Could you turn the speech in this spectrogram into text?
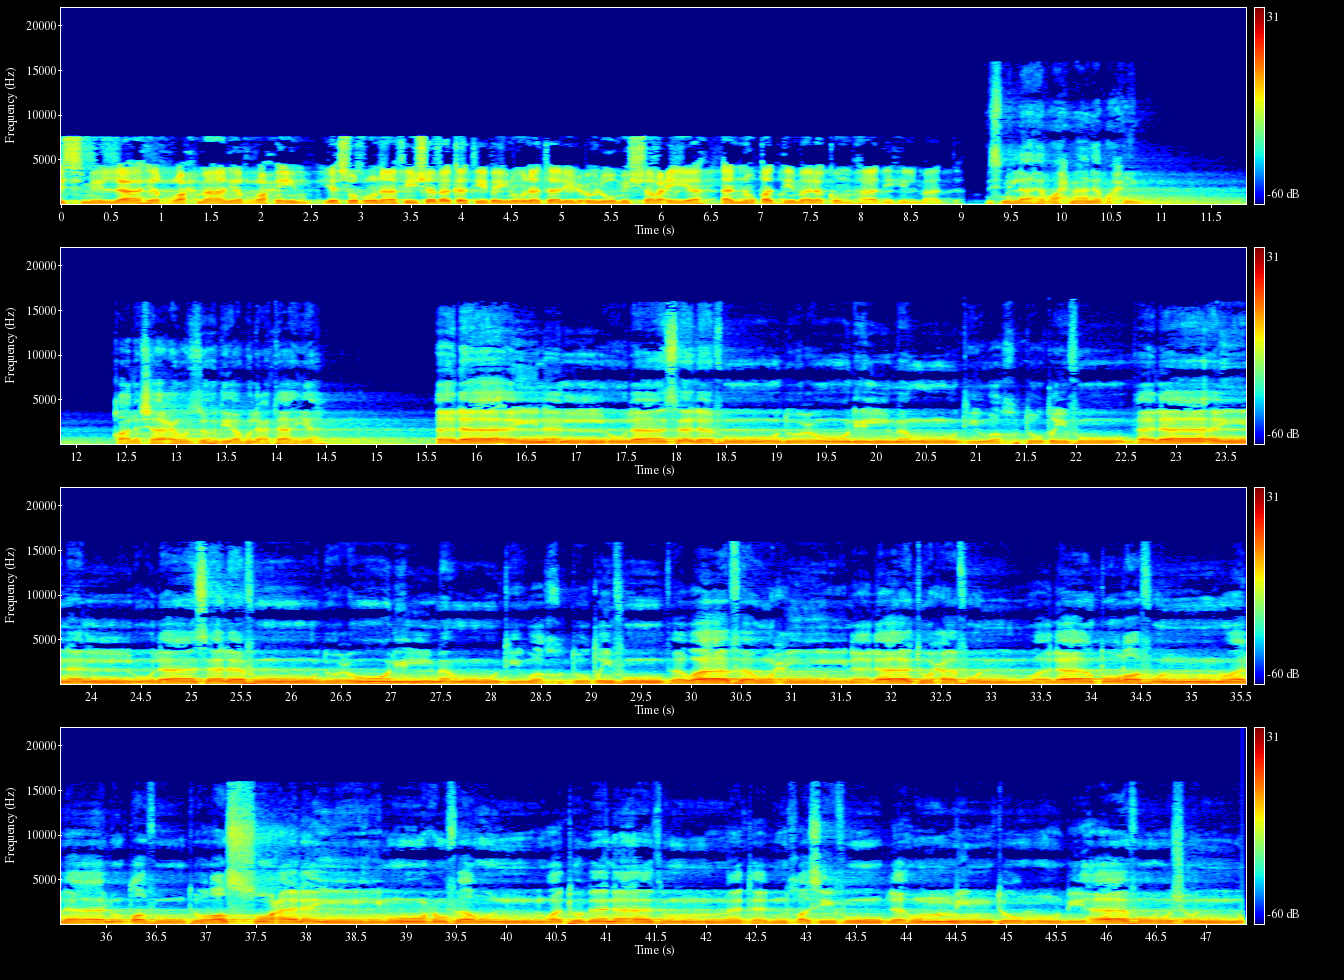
بسم الله الرحمن الرحيم. يسرنا في شبكة بينونة للعلوم الشرعية أن نقدم لكم هذه المادة. بسم الله الرحمن الرحيم. قال شاعر الزهد أبو العتاهية ألا أين الأولى سلفوا دعوا للموت واختطفوا. ألا أين الأولى سلفوا دعوا للموت واختطفوا فوافوا حين لا تحف ولا طرف ولا لطف ترص عليهم حفر وتبنى ثم تنخسف لهم من ترب بها فرش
